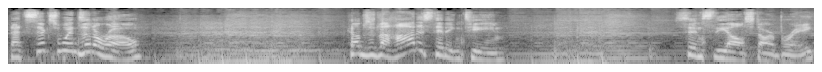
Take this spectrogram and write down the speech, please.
That's six wins in a row. Cubs are the hottest hitting team since the All Star break.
